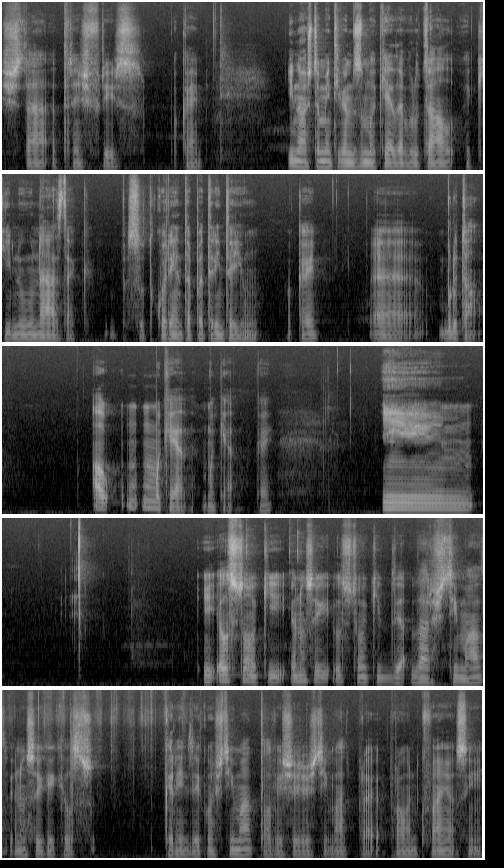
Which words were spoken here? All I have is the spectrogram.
está a transferir-se, ok? E nós também tivemos uma queda brutal aqui no Nasdaq, passou de 40 para 31, ok? Uh, brutal. Uma queda, uma queda, ok? E eles estão aqui, eu não sei, eles estão aqui a dar estimado, eu não sei o que é que eles querem dizer com estimado, talvez seja estimado para, para o ano que vem ou assim.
